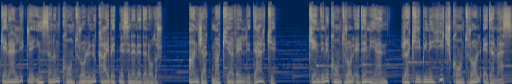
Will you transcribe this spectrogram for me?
genellikle insanın kontrolünü kaybetmesine neden olur. Ancak Machiavelli der ki, kendini kontrol edemeyen rakibini hiç kontrol edemez.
